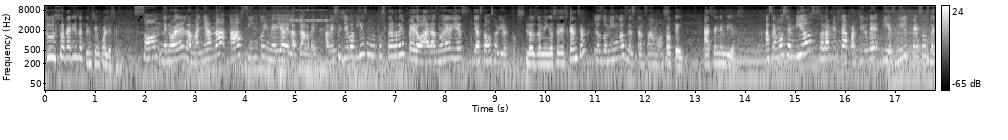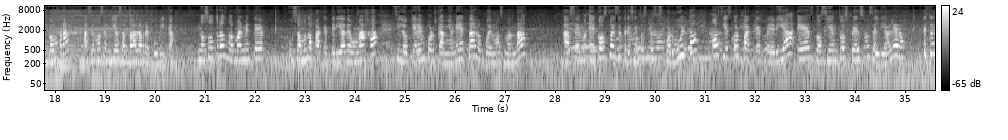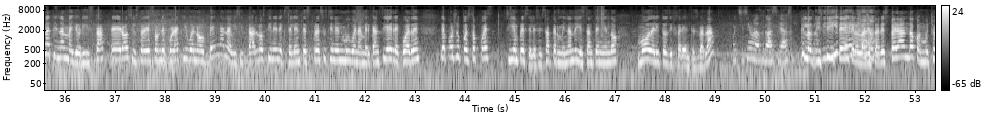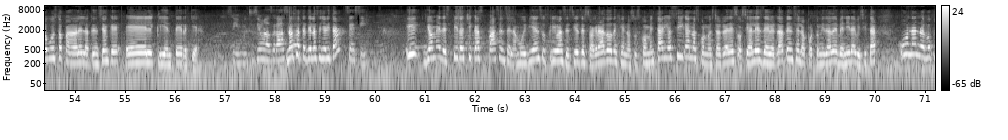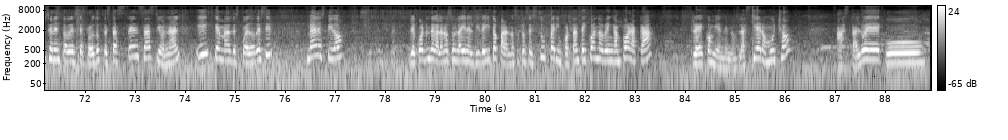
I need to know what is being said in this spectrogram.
¿Sus horarios de atención cuáles son? Son de 9 de la mañana a 5 y media de la tarde. A veces llego 10 minutos tarde, pero a las 9.10 ya estamos abiertos. ¿Los domingos se descansa? Los domingos descansamos. Ok, ¿hacen envíos? Hacemos envíos solamente a partir de 10 mil pesos de compra. Hacemos envíos a toda la República. Nosotros normalmente usamos la paquetería de Omaha. Si lo quieren por camioneta, lo podemos mandar hacemos, el costo es de 300 pesos por bulto o si es por paquetería es 200 pesos el diablero. Es una tienda mayorista, pero si ustedes son de por aquí, bueno, vengan a visitarlos, tienen excelentes precios, tienen muy buena mercancía y recuerden que por supuesto pues siempre se les está terminando y están teniendo modelitos diferentes, ¿verdad? Muchísimas gracias. Que los visiten, que los van a estar esperando con mucho gusto para darle la atención que el cliente requiera. Sí, muchísimas gracias. ¿No se atendió la señorita? Sí, sí. Y yo me despido, chicas. Pásensela muy bien. Suscríbanse si es de su agrado. Déjenos sus comentarios. Síganos por nuestras redes sociales. De verdad, dense la oportunidad de venir a visitar una nueva opción en todo este producto. Está sensacional. ¿Y qué más les puedo decir? Me despido. Recuerden regalarnos un like en el videito. Para nosotros es súper importante. Y cuando vengan por acá, recomiéndenos. Las quiero mucho. Hasta luego.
